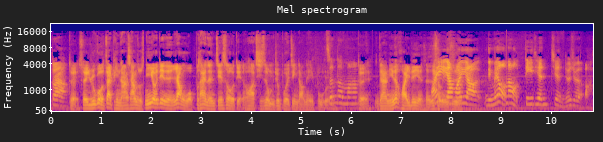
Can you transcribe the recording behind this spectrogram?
对啊，对，所以如果在平常相处，你有一点点让我不太能接受的点的话，其实我们就不会进到那一步了。真的吗？对，你讲你那怀疑的眼神是什么？怀疑啊，怀疑啊！你没有那种第一天见你就觉得啊，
